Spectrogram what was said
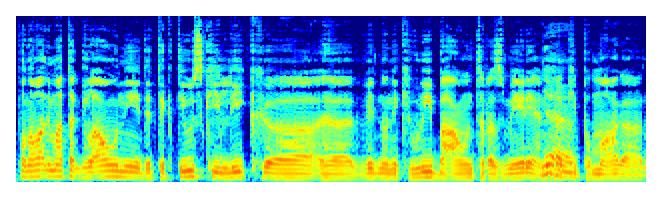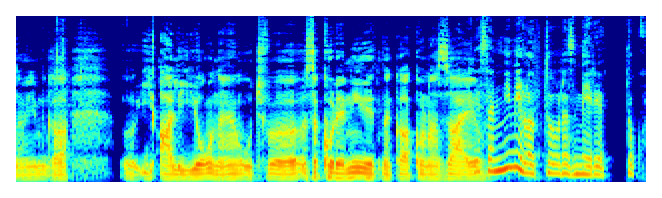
ponavadi ima ta glavni detektivski lik, uh, uh, vedno neki rebound razmerje, ne, Ja. ki pomaga, ne vem, ga uh, ali jo, ne, uč, zakoreniti nekako nazaj. Jaz sem ni imelo to razmerje tako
